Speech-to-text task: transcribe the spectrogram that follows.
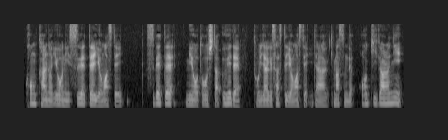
今回のように全て読ませて、全て目を通した上で取り上げさせて読ませていただきますので、お気軽に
